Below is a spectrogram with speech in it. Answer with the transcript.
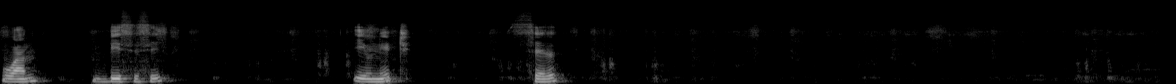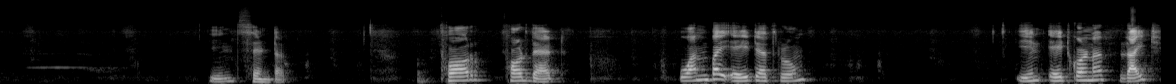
one bcc unit cell in center for for that 1 by 8 atom in 8 corner right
